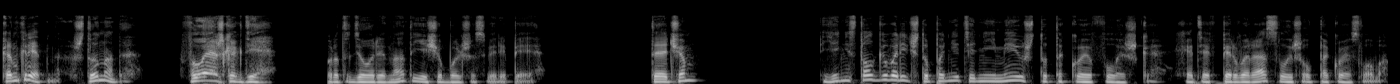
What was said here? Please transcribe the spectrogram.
«Конкретно, что надо?» «Флешка где?» — процедил Ренат еще больше свирепея. «Ты о чем?» Я не стал говорить, что понятия не имею, что такое флешка, хотя в первый раз слышал такое слово.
